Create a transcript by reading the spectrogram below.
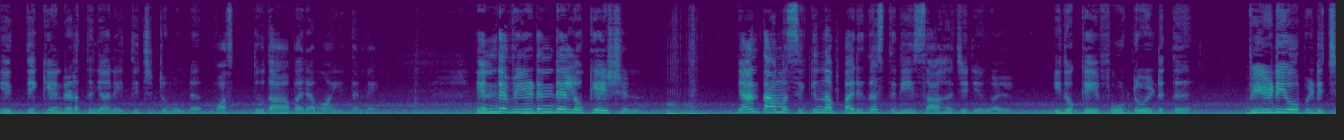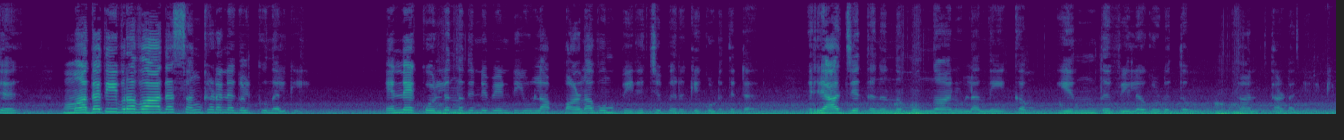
എത്തിക്കേണ്ടിടത്ത് ഞാൻ എത്തിച്ചിട്ടുമുണ്ട്. വസ്തുതാപരമായി തന്നെ. എന്റെ വീടിന്റെ ലൊക്കേഷൻ ഞാൻ താമസിക്കുന്ന പരിതസ്ഥിതി സാഹചര്യങ്ങൾ ഇതൊക്കെ ഫോട്ടോ എടുത്ത് വീഡിയോ പിടിച്ച് മതതീവ്രവാദ സംഘടനകൾക്കു നൽകി. എന്നെ കൊല്ലുന്നതിന് വേണ്ടിയുള്ള പണവും പിരിച്ചു പെറുക്കി കൊടുത്തിട്ട് രാജ്യത്ത് നിന്ന് മുങ്ങാനുള്ള നീക്കം എന്ത് വില കൊടുത്തും താൻ തടഞ്ഞിരിക്കും.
